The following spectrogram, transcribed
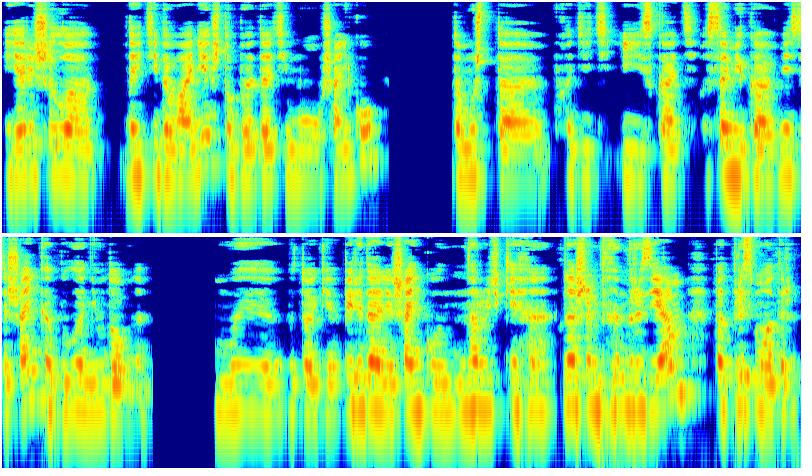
Я решила дойти до Вани, чтобы отдать ему Шаньку, потому что ходить и искать Самика вместе с Шанькой было неудобно. Мы в итоге передали Шаньку на ручки нашим друзьям под присмотр.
